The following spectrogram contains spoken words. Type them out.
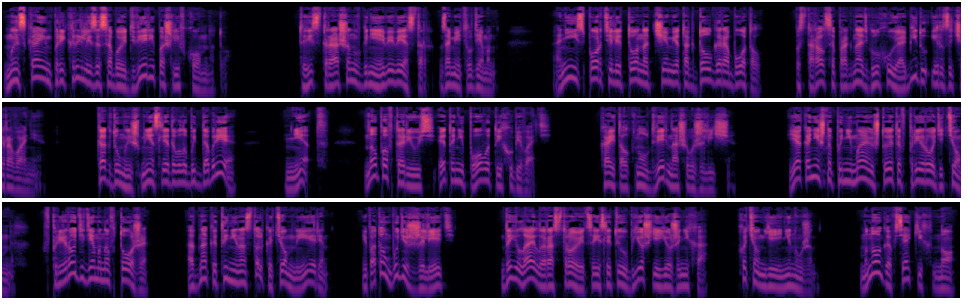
Мы с Каем прикрыли за собой дверь и пошли в комнату. «Ты страшен в гневе, Вестер», — заметил демон. «Они испортили то, над чем я так долго работал». Постарался прогнать глухую обиду и разочарование. «Как думаешь, мне следовало быть добрее?» «Нет. Но, повторюсь, это не повод их убивать». Кай толкнул дверь нашего жилища. Я, конечно, понимаю, что это в природе темных. В природе демонов тоже. Однако ты не настолько темный, Эрин. И потом будешь жалеть. Да и Лайла расстроится, если ты убьешь ее жениха, хоть он ей не нужен. Много всяких «но».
